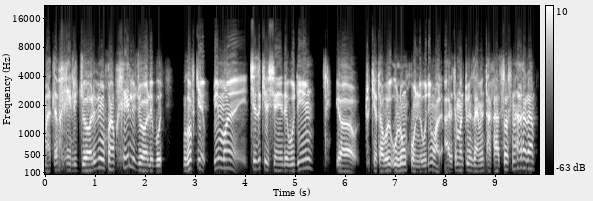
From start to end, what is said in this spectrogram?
مطلب خیلی جالبی می‌خونم خیلی جالب بود. می‌گفت که ببین ما چیزی که شنیده بودیم یا تو کتاب های علوم خونده بودیم البته من تو این زمین تخصص ندارم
